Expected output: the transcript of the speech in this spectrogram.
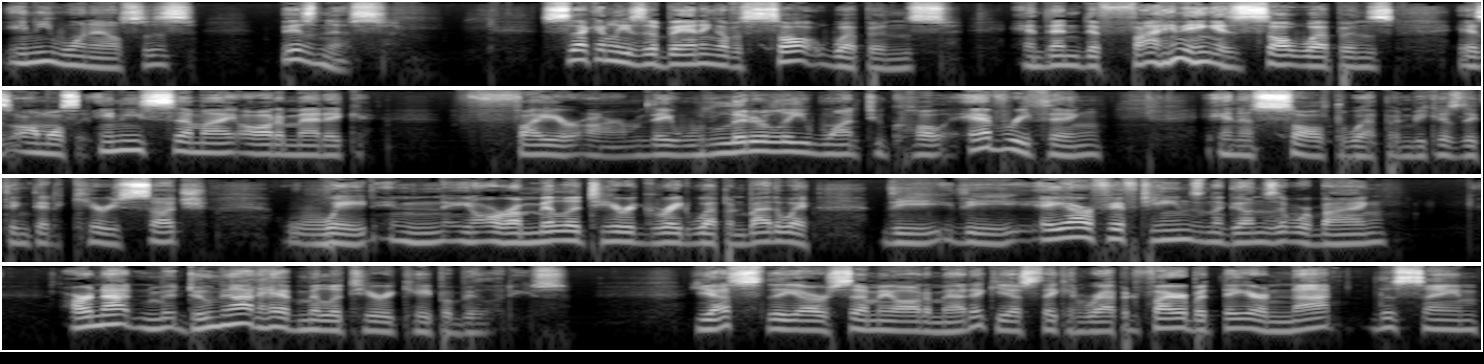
anyone else's business. Secondly, is the banning of assault weapons and then defining assault weapons as almost any semi automatic firearm. They literally want to call everything an assault weapon because they think that it carries such weight in, you know, or a military grade weapon. By the way, the the AR-15s and the guns that we're buying are not do not have military capabilities. Yes, they are semi-automatic. Yes, they can rapid fire, but they are not the same.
